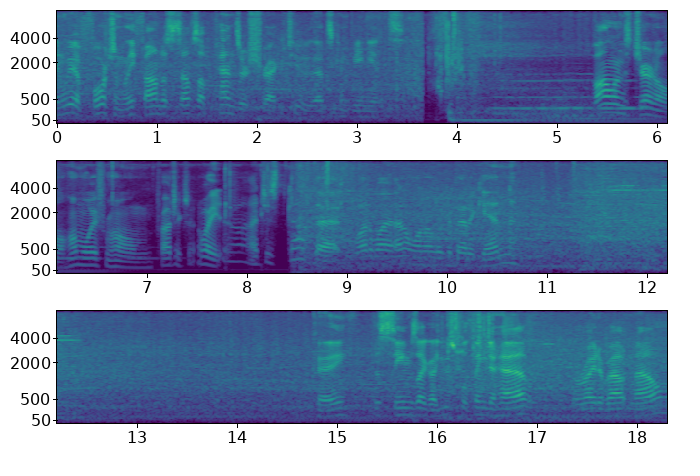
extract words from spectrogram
And we have fortunately found ourselves a Panzerschreck too. That's convenient. Vahlen's Journal, Home Away from Home. Project. Wait, I just got that. Why do I? I don't want to look at that again. Okay, this seems like a useful thing to have right about now.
